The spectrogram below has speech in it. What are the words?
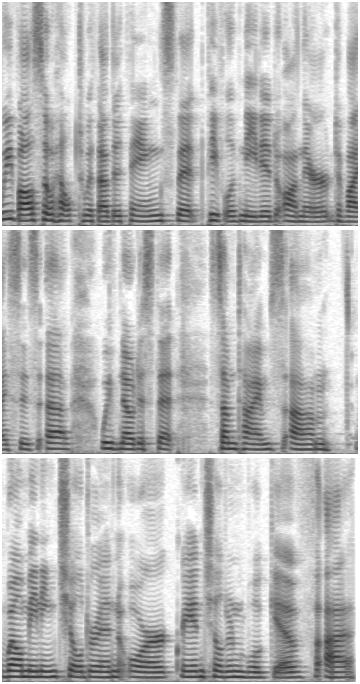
we've also helped with other things that people have needed on their devices uh, we've noticed that sometimes um, well-meaning children or grandchildren will give uh,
